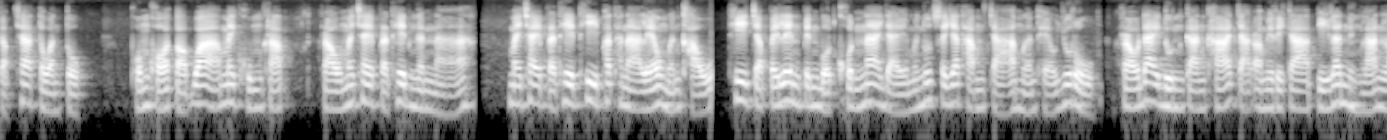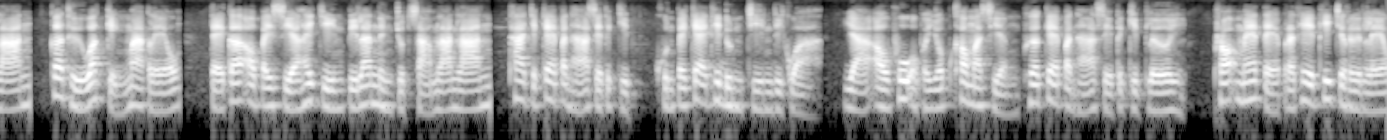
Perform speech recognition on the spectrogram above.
กับชาติตะวันตก ผมขอตอบว่าไม่คุ้มครับ เราไม่ใช่ประเทศเงินหนา ไม่ใช่ประเทศที่พัฒนาแล้วเหมือนเขา ที่จะไปเล่นเป็นบทคนหน้าใหญ่มนุษยธรรมจ๋าเหมือนแถวยุโรป เราได้ดุลการค้าจากอเมริกาปีละ 1 ล้านล้าน ก็ถือว่าเก่งมากแล้ว แต่ก็เอาไปเสียให้จีนปีละ 1.3 ล้านล้าน ถ้าจะแก้ปัญหาเศรษฐกิจ คุณไปแก้ที่ดุลจีนดีกว่า อย่าเอาผู้อพยพเข้ามาเสี่ยงเพื่อแก้ปัญหาเศรษฐกิจเลย เพราะแม้แต่ประเทศที่เจริญแล้ว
